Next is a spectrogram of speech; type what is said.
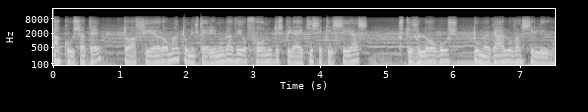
Ακούσατε το αφιέρωμα του νυχτερινού ραδιοφώνου της Πυραϊκής Εκκλησίας στους λόγους του Μεγάλου Βασιλείου.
